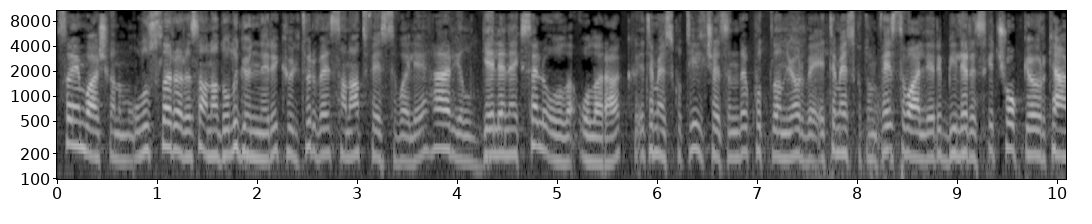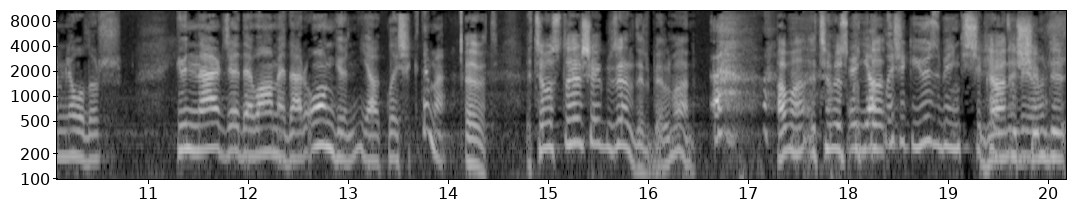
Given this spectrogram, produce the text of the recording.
Sayın Başkanım, Uluslararası Anadolu Günleri Kültür ve Sanat Festivali her yıl geleneksel ola- olarak Etimeskut ilçesinde kutlanıyor ve Etimeskut'un festivalleri biliriz ki çok görkemli olur. Günlerce devam eder. 10 gün yaklaşık değil mi? Evet. Etemesgut'ta her şey güzeldir Belma Hanım. Ama E, Etemeskut'ta Yaklaşık 100 bin kişi katılıyor. yani şimdi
